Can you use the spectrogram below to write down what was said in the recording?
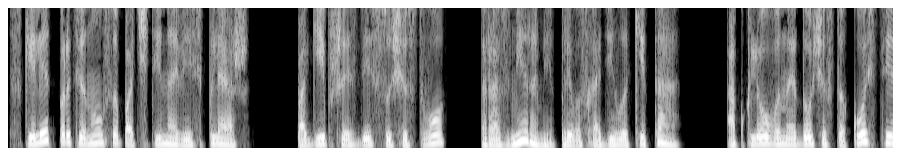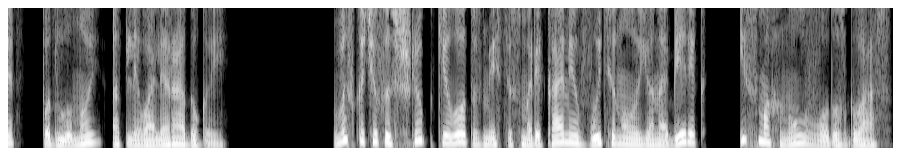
Скелет протянулся почти на весь пляж. Погибшее здесь существо размерами превосходило кита. Обклеванные дочисто кости под луной отливали радугой. Выскочив из шлюпки, Лот вместе с моряками вытянул ее на берег и смахнул воду с глаз.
